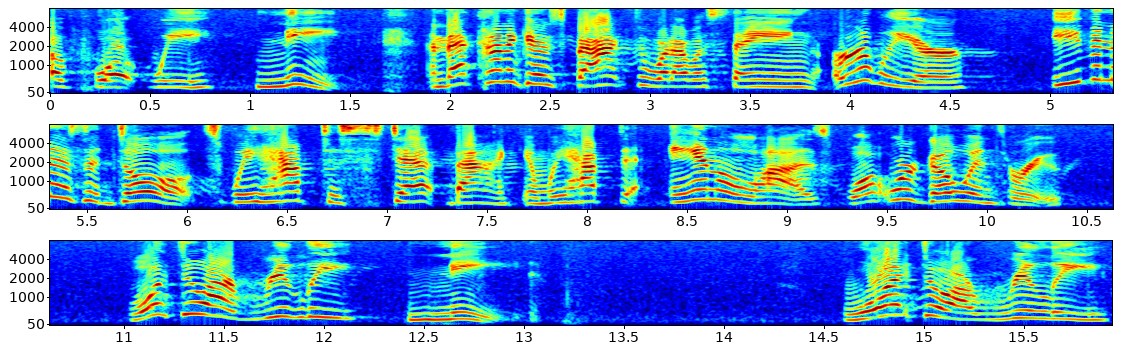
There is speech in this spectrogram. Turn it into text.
of what we need. And that kind of goes back to what I was saying earlier. Even as adults, we have to step back and we have to analyze what we're going through. What do I really need? What do I really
